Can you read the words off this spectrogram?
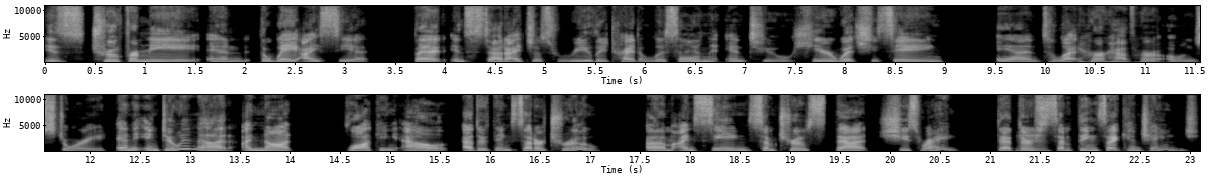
is true for me and the way I see it. But instead, I just really try to listen and to hear what she's saying and to let her have her own story. And in doing that, I'm not blocking out other things that are true. Um, I'm seeing some truths that she's right, that there's mm. some things that can change.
